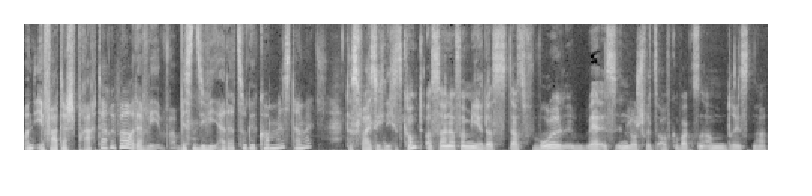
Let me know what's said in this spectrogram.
Und Ihr Vater sprach darüber oder wie, wissen Sie, wie er dazu gekommen ist damals? Das weiß ich nicht. Es kommt aus seiner Familie. Das, das wohl, er ist in Loschwitz aufgewachsen, am Dresdner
